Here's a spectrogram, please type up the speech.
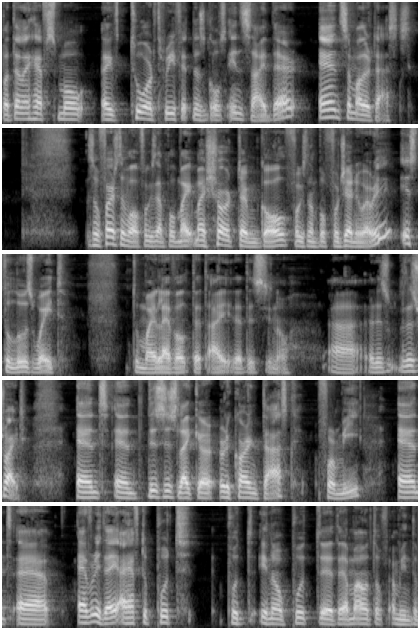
but then I have small, I have two or three fitness goals inside there, and some other tasks. So first of all, for example, my, my short term goal, for example, for January, is to lose weight to my level that I that is you know uh, that is that is right. And and this is like a recurring task for me. And uh, every day i have to put put you know put the, the amount of i mean the,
